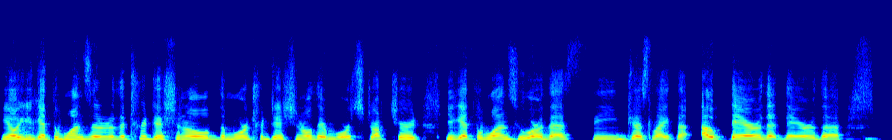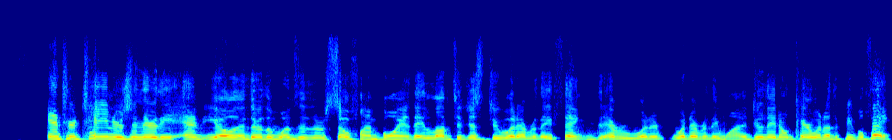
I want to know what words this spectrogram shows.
you know you get the ones that are the traditional the more traditional they're more structured you get the ones who are the the just like the out there that they're the entertainers and they're the and you know they're the ones that are so flamboyant they love to just do whatever they think whatever whatever they want to do and they don't care what other people think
